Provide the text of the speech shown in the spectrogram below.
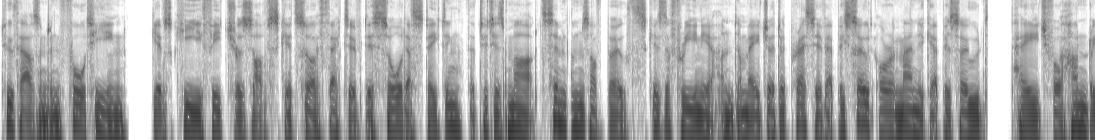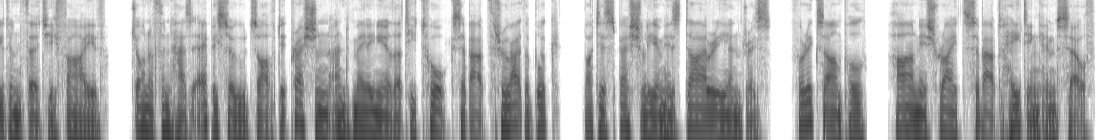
2014, gives key features of schizoaffective disorder stating that it is marked symptoms of both schizophrenia and a major depressive episode or a manic episode, page 435. Jonathan has episodes of depression and mania that he talks about throughout the book, but especially in his diary entries. For example, Harnisch writes about hating himself,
